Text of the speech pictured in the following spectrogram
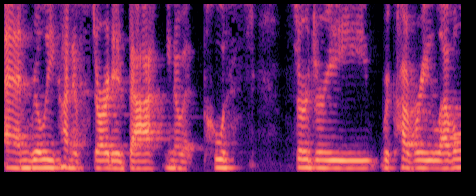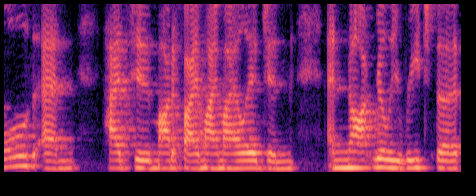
and really kind of started back, you know, at post surgery recovery levels and had to modify my mileage and and not really reach the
